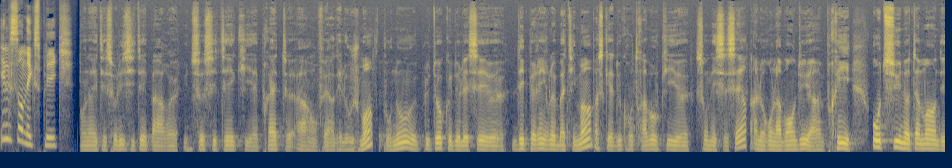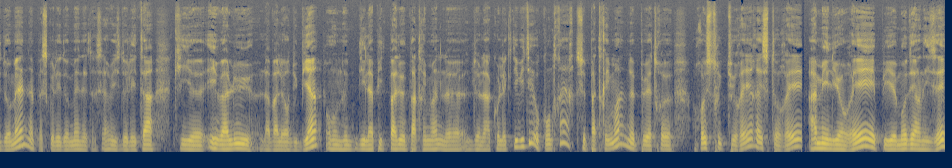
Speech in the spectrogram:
Il s'en explique. On a été sollicité par euh, une société qui est prête à en faire des logements. Pour nous, plutôt que de laisser euh, dépérir le bâtiment parce qu'il y a de gros travaux qui euh, sont nécessaires. Alors on l'a vendu à un prix au-dessus notamment des domaines parce que les domaines est un service de l'État qui euh, évalue la valeur du bien. On ne dilapide pas le patrimoine de la collectivité, au contraire. Ce patrimoine peut être restructuré, restauré, amélioré et puis modernisé.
